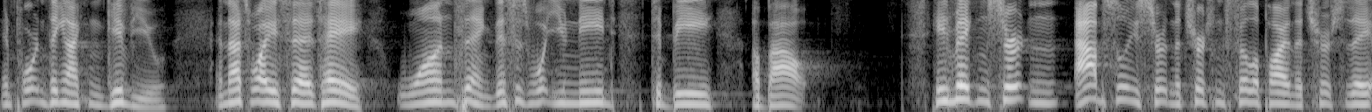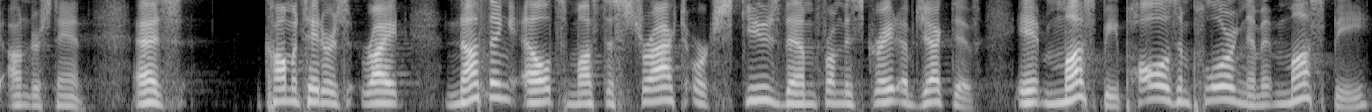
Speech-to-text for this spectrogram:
important thing I can give you. And that's why he says, hey, one thing. This is what you need to be about. He's making certain, absolutely certain, the church in Philippi and the church today understand. As commentators write, nothing else must distract or excuse them from this great objective. It must be, Paul is imploring them, it must be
